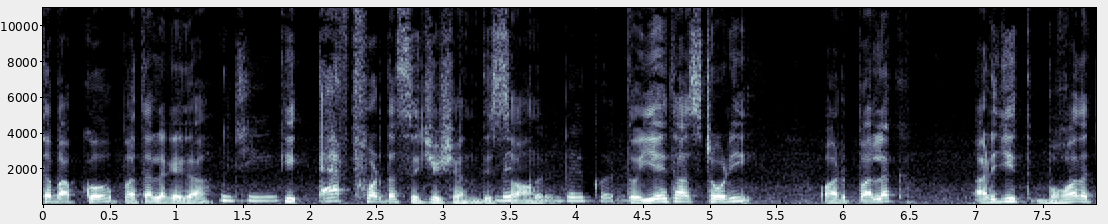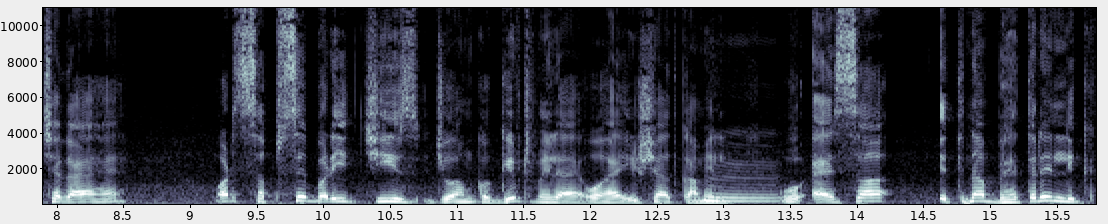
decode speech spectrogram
तब आपको पता लगेगा जी। कि apt for the situation this song तो ये था स्टोरी और पलक अरिजीत बहुत अच्छा गाया है। और सबसे बड़ी चीज़ जो हमको गिफ्ट मिला है वो है इरशाद कामिल। वो ऐसा इतना बेहतरीन लिख,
